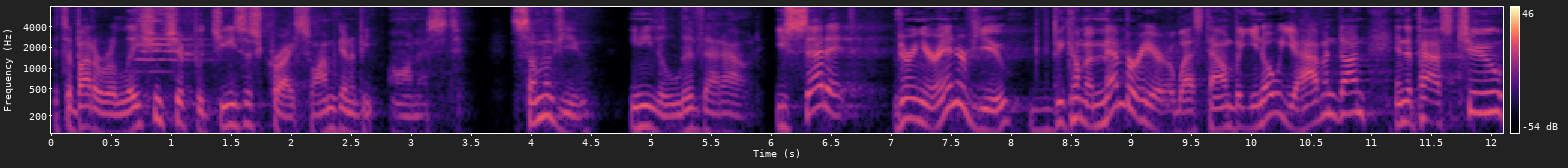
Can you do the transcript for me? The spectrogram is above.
It's about a relationship with Jesus Christ. So I'm going to be honest. Some of you, you need to live that out. You said it during your interview, become a member here at Westtown, but you know what you haven't done in the past two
